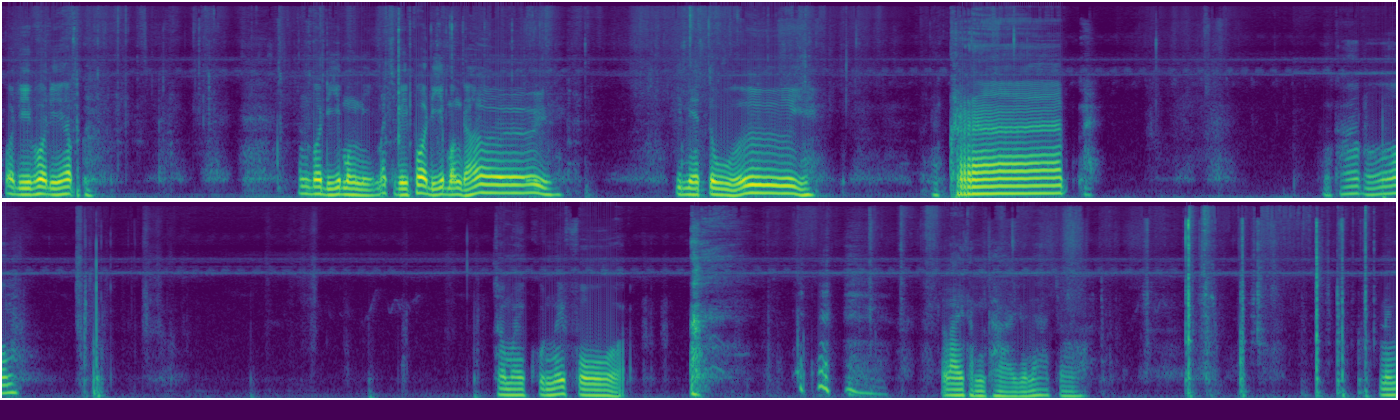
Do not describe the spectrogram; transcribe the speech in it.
พอดีพอดีครับ มันพอดีบางนี้มันจะไปพอดีบางเด้ออีเมตูเอ้ยนะครับ ครับผมทำไมคุณไม่โฟอะไล่ทำถ่ายอยู่หน้าจอหนึ่ง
